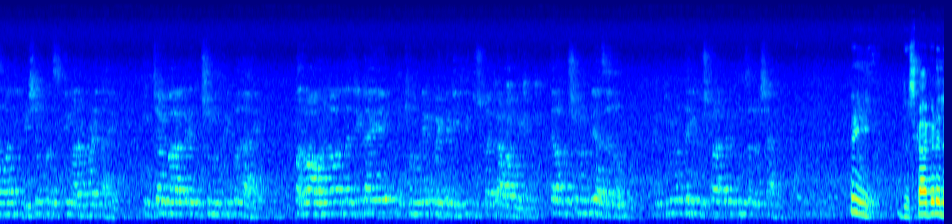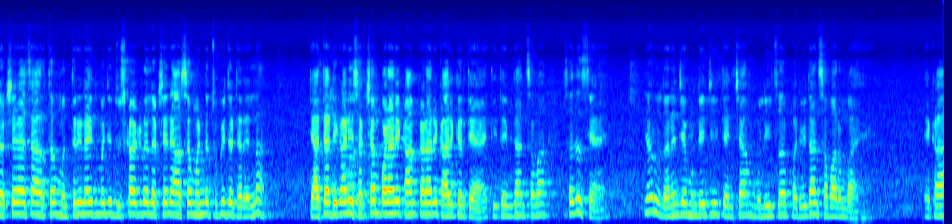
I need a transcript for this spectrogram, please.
सर्वाधिक भीषण परिस्थिती मराठवाड्यात आहे. तुमच्या विभागाकडे कृषी मंत्रीपद आहे परवा औरंगाबादला जी काही मुख्यमंत्री बैठक घेतली दुष्काळाची आढावा बैठक त्याला कृषी मंत्री हजर नव्हते तुम्ही म्हणता की दुष्काळाकडे तुमचं लक्ष आहे. नाही दुष्काळाकडे लक्ष याचा अर्थ मंत्री नाहीत म्हणजे दुष्काळाकडे लक्ष नाही असं म्हणणं चुकीचं ठरेल ना? त्या त्या ठिकाणी सक्षमपणाने काम करणारे कार्यकर्ते आहेत. तिथे विधानसभा सदस्य आहे जरूर धनंजय मुंडेजी त्यांच्या मुलीचा पदवीदान समारंभ आहे. एका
